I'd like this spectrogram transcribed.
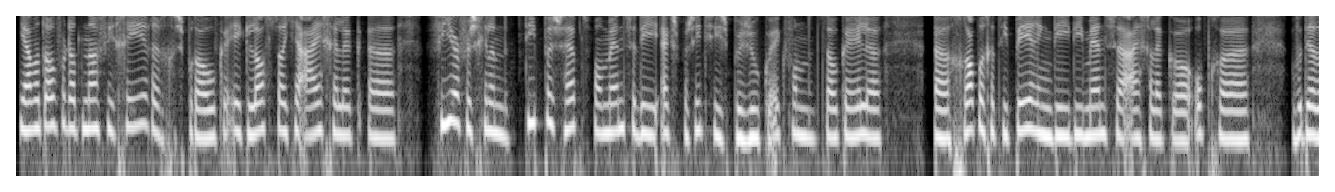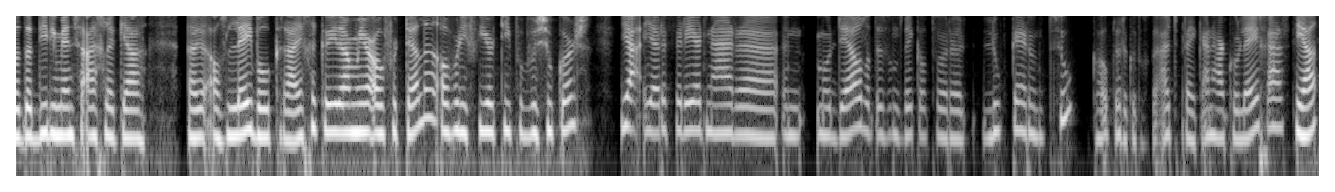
Ja, want over dat navigeren gesproken. Ik las dat je eigenlijk uh, vier verschillende types hebt van mensen die exposities bezoeken. Ik vond het ook een hele uh, grappige typering die die mensen eigenlijk uh, opge... Die die mensen eigenlijk ja, als label krijgen. Kun je daar meer over vertellen, over die vier typen bezoekers? Ja, jij refereert naar een model dat is ontwikkeld door uh, Lou Kerentsu ik hoop dat ik het goed uitspreek, aan haar collega's. Ja.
